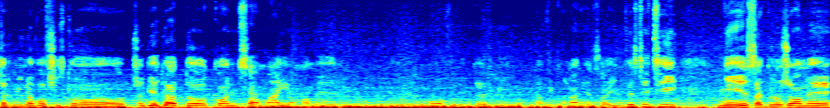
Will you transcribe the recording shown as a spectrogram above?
Terminowo wszystko przebiega. Do końca maja mamy umowny termin na wykonanie całej inwestycji. Nie jest zagrożony.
